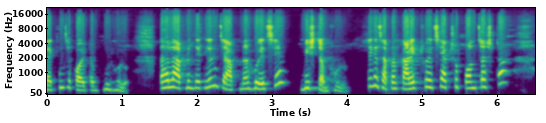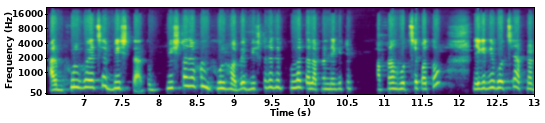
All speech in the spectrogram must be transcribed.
দেখেন যে কয়টা ভুল হলো। তাহলে আপনি দেখলেন যে আপনার হয়েছে বিশটা ভুল, ঠিক আছে? আপনার কারেক্ট হয়েছে একশো পঞ্চাশটা আর ভুল হয়েছে বিশটা। তো বিশটা যখন ভুল হবে, বিশটা যদি ভুল হয়, তাহলে আপনার নেগেটিভ আপনার হচ্ছে কত? নেগেটিভ হচ্ছে আপনার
